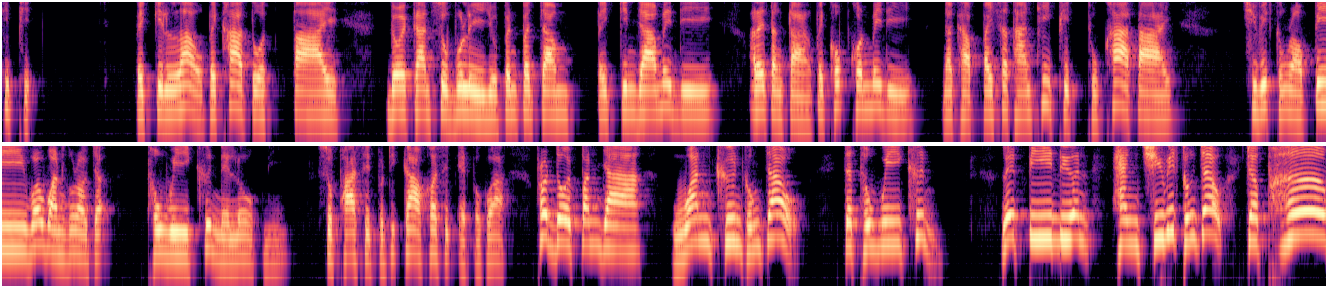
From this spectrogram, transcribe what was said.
ที่ผิด ไปกินเหล้าไปฆ่าตัวตาย โดยการสูบบุหรี่อยู่เป็นประจำไปกินยาไม่ดี อะไรต่างๆ ไปคบคนไม่ดีนะครับ ไปสถานที่ผิดถูกฆ่าตาย ชีวิตของเราปีว่าวันของเราจะทวีขึ้นในโลกนี้ สุภาษิตบทที่9ข้อ11 บอกว่า เพราะโดยปัญญาวันคืนของเจ้าจะทวีขึ้น และปีเดือนแห่งชีวิตของเจ้าจะเพิ่ม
